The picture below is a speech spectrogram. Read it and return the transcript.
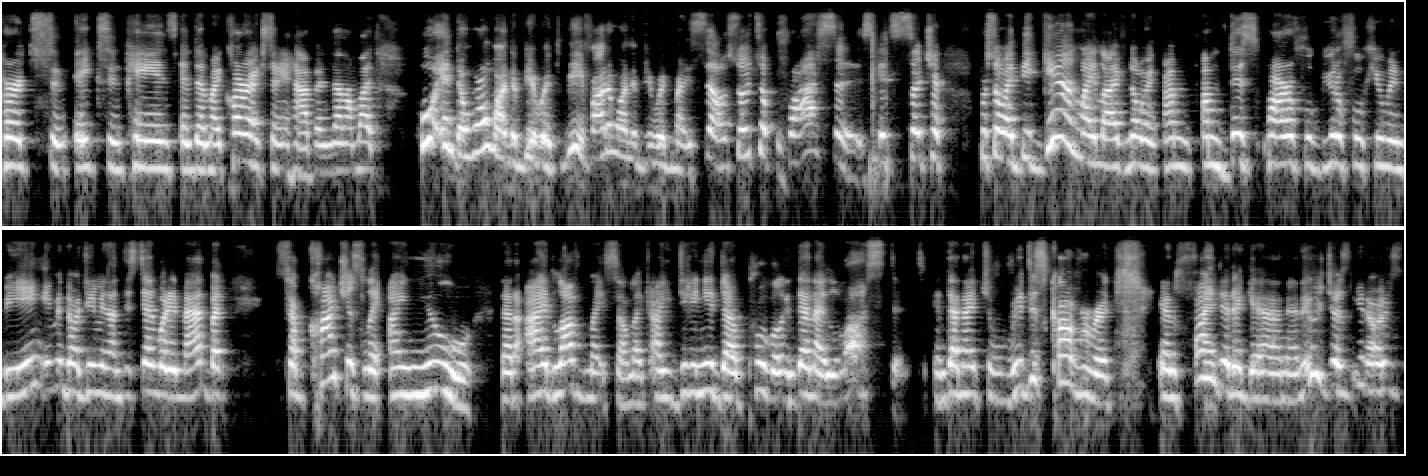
hurts and aches and pains. And then my car accident happened. And I'm like, who in the world want to be with me if I don't want to be with myself? So it's a process. It's such a so I began my life knowing I'm I'm this powerful, beautiful human being, even though I didn't even understand what it meant, but subconsciously I knew that I loved myself, like I didn't need the approval, and then I lost it, and then I had to rediscover it and find it again, and it was just you know it was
